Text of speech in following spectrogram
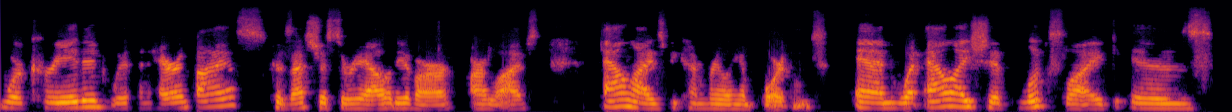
were created with inherent bias, because that's just the reality of our, our lives, allies become really important. And what allyship looks like is,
